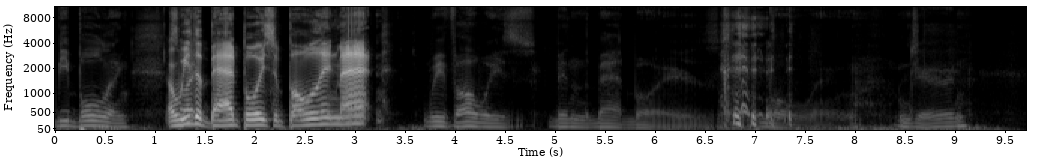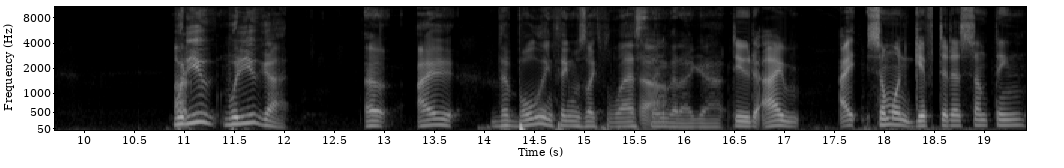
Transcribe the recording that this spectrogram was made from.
be bowling Are So we I- the bad boys of bowling, Matt? We've always been the bad boys. of bowling. Jarrod. What Our- do you what do you got? Uh I the bowling thing was like the last Oh. thing that I got. Dude, I, I, someone gifted us something,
